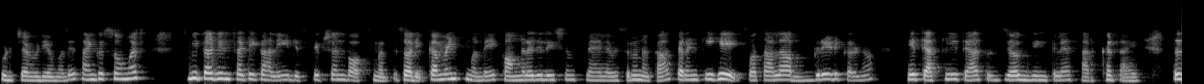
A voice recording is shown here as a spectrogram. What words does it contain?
पुढच्या व्हिडिओमध्ये थँक्यू सो मच स्मिताजींसाठी खाली डिस्क्रिप्शन बॉक्समध्ये सॉरी कमेंट्समध्ये कॉंग्रॅच्युलेशन लिहायला विसरू नका कारण की हे स्वतःला अपग्रेड करणं हे त्यातली त्यात जग जिंकल्यासारखंच आहे. तर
